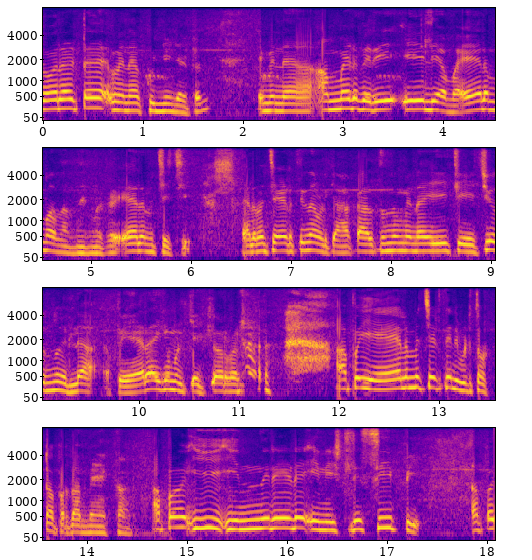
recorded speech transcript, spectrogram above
ചോലാട്ട് പിന്നെ കുഞ്ഞുഞ്ഞേട്ടൻ പിന്നെ അമ്മയുടെ പേര് ഏലിയമ്മ ഏലമ്മ എന്നാണ് ഞങ്ങൾക്ക് ഏലമ്മ ചേച്ചി. ഏലമ്മ ചേട്ടത്തി എന്നാണ് വിളിക്കുക. ആ കാലത്തൊന്നും പിന്നെ ഈ ചേച്ചിയൊന്നുമില്ല. പേരായിരിക്കും വിളിക്കുക എനിക്ക് ഓർമ്മയില്ല. അപ്പോൾ ഈ ഏലമ്മ ചേട്ടത്തിന്റെ ഇവിടെ തൊട്ടപ്പുറത്ത് അമ്മയേക്കാണ് അപ്പോൾ ഈ ഇന്ദിരയുടെ ഇനീഷ്യലി സി പി അപ്പം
